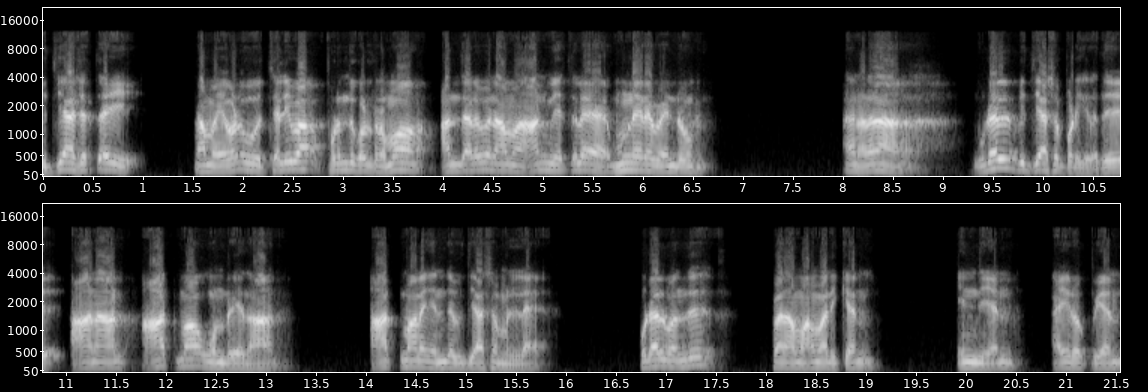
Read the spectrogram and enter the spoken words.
வித்தியாசத்தை நாம் எவ்வளவு தெளிவாக புரிந்து கொள்கிறோமோ அந்த அளவு நாம் ஆன்மீகத்தில் முன்னேற வேண்டும். அதனால தான் உடல் வித்தியாசப்படுகிறது ஆனால் ஆத்மா ஒன்றே தான் ஆத்மாவில் எந்த வித்தியாசமும் இல்லை. உடல் வந்து இப்போ நம்ம அமெரிக்கன் இந்தியன் ஐரோப்பியன்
